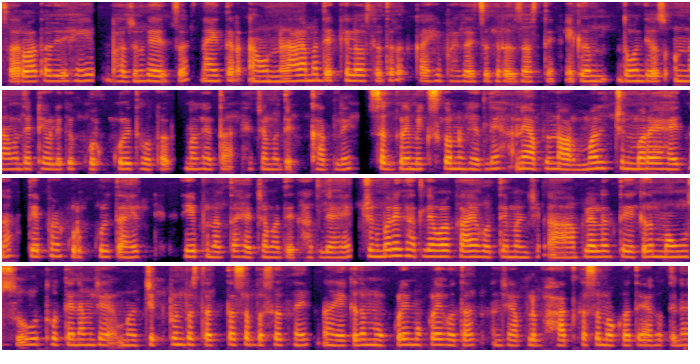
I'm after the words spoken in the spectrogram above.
सर्वात आधी हे भाजून घ्यायचं. नाहीतर उन्हाळ्यामध्ये केलं असलं तर काही भाजायची गरज नसते. एकदम दोन दिवस उन्हामध्ये ठेवले की कुरकुरीत होतात. मग आता ह्याच्यामध्ये घातले. सगळे मिक्स करून घेतले. आणि आपलं नॉर्मल चुनमरे आहेत ना ते पण कुरकुरीत आहेत. हे पण आता ह्याच्यामध्ये घातले आहे. चुनमरे घातल्यामुळे काय होते म्हणजे आपल्याला ते एकदम मऊसूत होते ना म्हणजे चिकटून बसतात तसं बसत नाहीत. एकदम मोकळे मोकळे होतात. म्हणजे आपलं भात कसं मोकळं तयार होते ना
